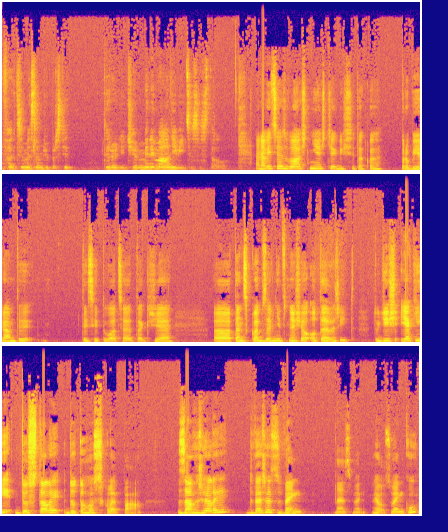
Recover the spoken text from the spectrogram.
Fakt si myslím, že prostě ty rodiče minimálně ví, co se stalo. A navíc je zvláštní ještě, když si takhle probírám ty, ty situace, takže uh, ten sklep zevnitř nešel otevřít. Tudíž jak ji dostali do toho sklepa, zavřeli dveře zvenku, ne zvenku, jo, zvenku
